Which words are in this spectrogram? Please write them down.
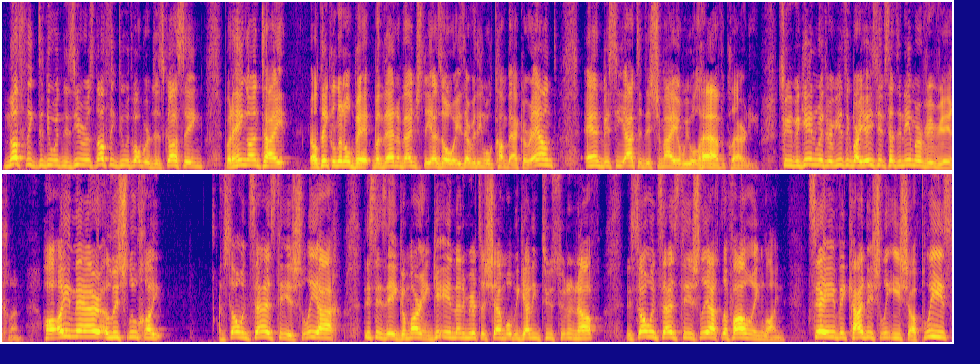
nothing to do with Naziris, nothing to do with what we're discussing. But hang on tight. It'll take a little bit, but then eventually, as always, everything will come back around, and bisiyata dishmaya we will have clarity. So we begin with Rav Yitzchak Bar Yosef says the name of Rav Yechlan. Ha'omer lishluchay. If someone says to his shliach, this is a Gemara in Gittin that Amir Tashem will be getting to soon enough. If someone says to his shliach the following line, say v'kadish liisha, please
